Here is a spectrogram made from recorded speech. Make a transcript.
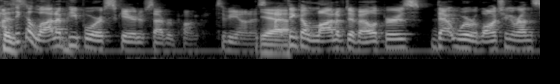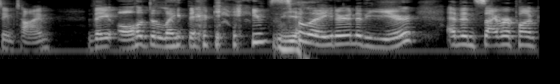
I think a lot of people are scared of Cyberpunk. To be honest, Yeah. I think a lot of developers that were launching around the same time. They all delayed their games Yeah. later into the year, and then Cyberpunk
